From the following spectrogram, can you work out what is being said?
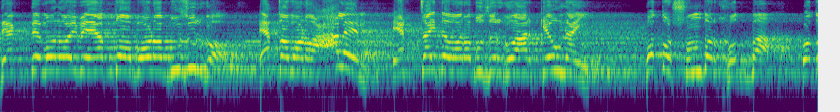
দেখতে মনে হইবে এত বড় বুজুর্গ, এত বড় আলেম, এর চাইতে বড় বুজুর্গ আর কেউ নাই। কত সুন্দর খোদবা, কত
